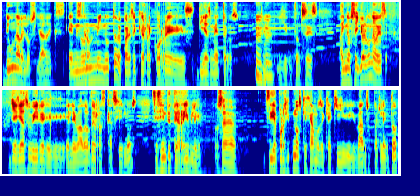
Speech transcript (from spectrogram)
de una velocidad ex- En un minuto me parece que recorres 10 metros. Y entonces, ay, no sé, yo alguna vez llegué a subir eh, elevador de rascacielos. Se siente terrible. O sea, si de por sí nos quejamos de que aquí van súper lento,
